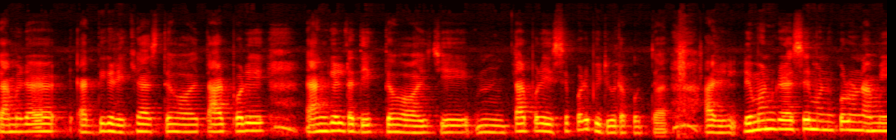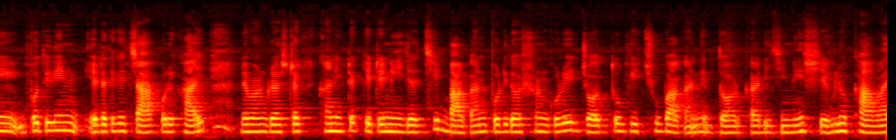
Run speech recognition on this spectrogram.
ক্যামেরা একদিকে রেখে আসতে হয়, তারপরে অ্যাঙ্গেলটা দেখতে হয় যে তারপরে এসে পরে ভিডিওটা করতে হয়। আর লেমন গ্রাসের মনে করুন আমি প্রতিদিন এটা থেকে চা করে খাই। লেমন গ্রাসটা খানিকটা কেটে নিয়ে যাচ্ছি, বাগান পরিদর্শন করে যত কিছু বাগানের দরকারি জিনিস সেগুলো খাওয়া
